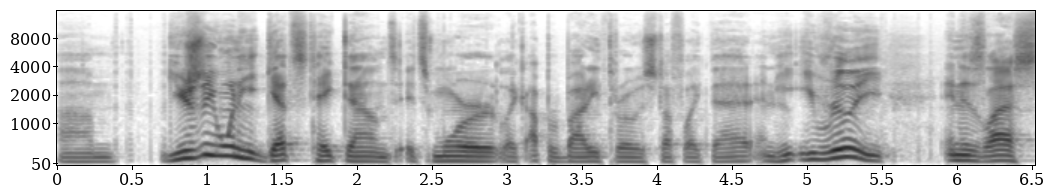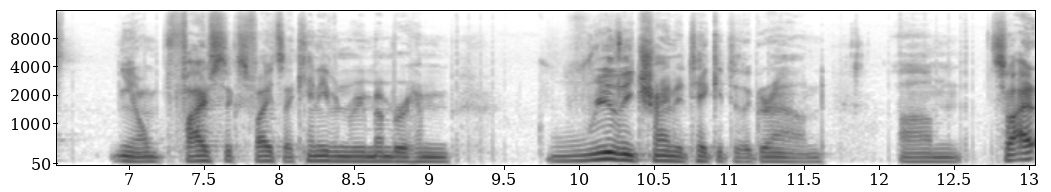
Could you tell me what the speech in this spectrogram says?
Um, usually when he gets takedowns, it's more like upper body throws, stuff like that. And he, he really in his last you know five six fights, I can't even remember him really trying to take it to the ground. Um, so I,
